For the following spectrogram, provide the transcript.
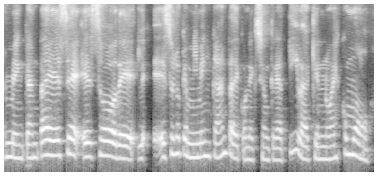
me encanta ese, eso de, eso es lo que a mí me encanta de conexión creativa, que no es como,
